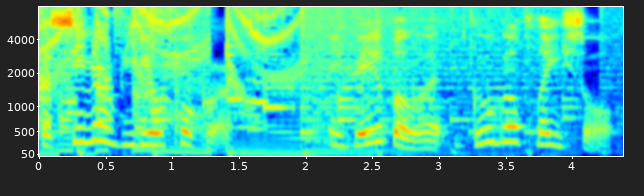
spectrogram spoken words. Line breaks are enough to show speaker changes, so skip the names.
Casino Video Poker. Available at Google Play Store.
